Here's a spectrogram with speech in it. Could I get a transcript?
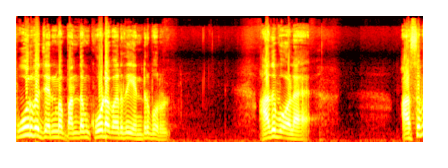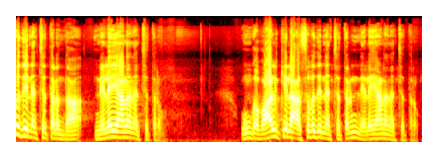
பூர்வ ஜென்ம பந்தம் கூட வருது என்று பொருள். அதுபோல் அசுபதி நட்சத்திரம் தான் நிலையான நட்சத்திரம். உங்கள் வாழ்க்கையில் அசுபதி நட்சத்திரம் நிலையான நட்சத்திரம்.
